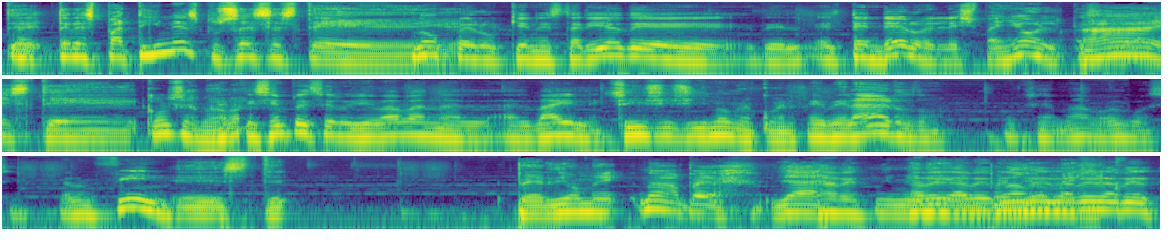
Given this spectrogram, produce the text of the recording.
Tre- tres patines, pues es este. no, pero quien estaría de del el tendero, el español, que, Ah, se- este. ¿Cómo se llamaba? que siempre se lo llevaban al, al baile. Sí, sí, sí, no me acuerdo. Everardo, ¿cómo se llamaba? O algo así. Pero en fin. Este. Perdióme. No, pero ya. a ver, ni me a ver, digan, a ver, no, a perdió ver, a ver, a México.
